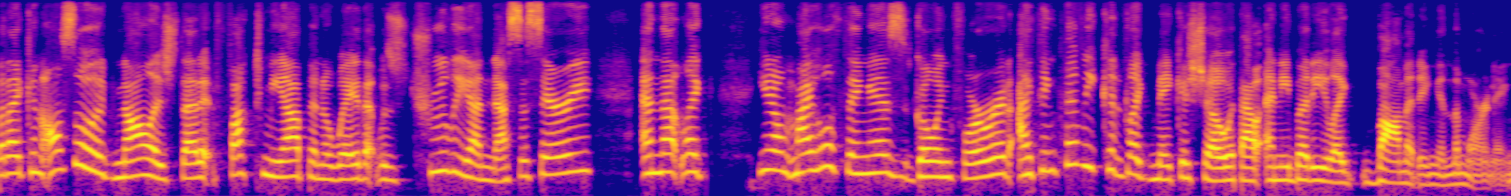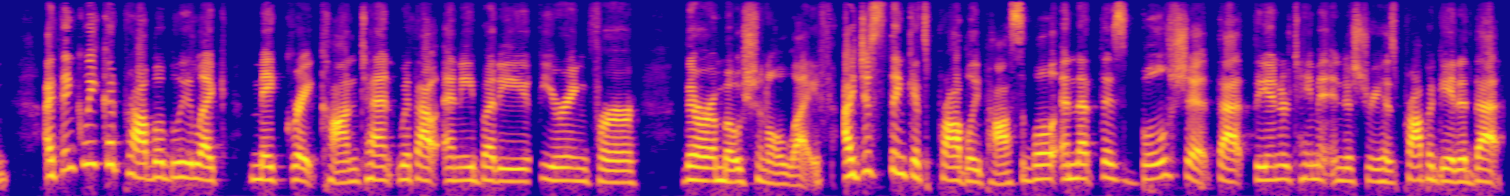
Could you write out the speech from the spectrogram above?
but I can also acknowledge that it fucked me up in a way that was truly unnecessary. And that, like, you know, my whole thing is going forward, I think that we could like make a show without anybody like vomiting in the morning. I think we could probably like make great content without anybody fearing for their emotional life. I just think it's probably possible. And that this bullshit that the entertainment industry has propagated that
